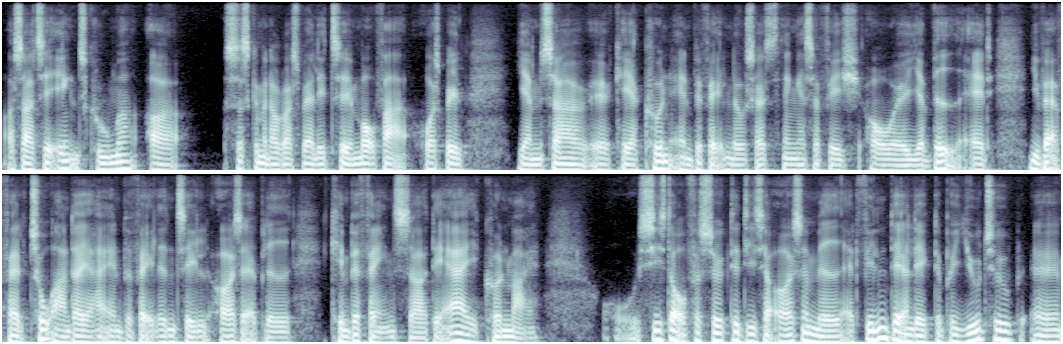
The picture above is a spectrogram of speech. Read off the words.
og så til engelsk humor, og så skal man nok også være lidt til morfar-ordspil, jamen så øh, kan jeg kun anbefale No Such Thing as a Fish, og øh, jeg ved, at i hvert fald to andre, jeg har anbefalet den til, også er blevet kæmpe fans, så det er ikke kun mig. Og sidste år forsøgte de sig også med at filme det og lægge det på YouTube, øh,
